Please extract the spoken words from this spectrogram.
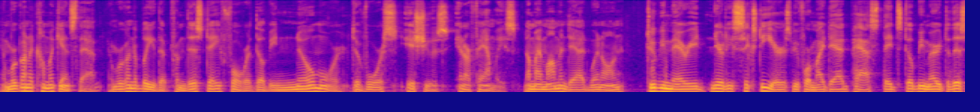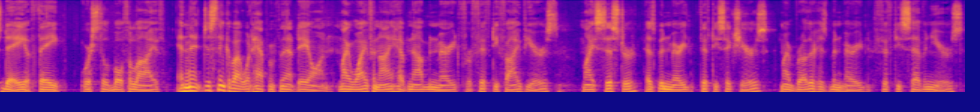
And we're going to come against that. And we're going to believe that from this day forward, there'll be no more divorce issues in our families. Now, my mom and dad went on to be married nearly 60 years before my dad passed. They'd still be married to this day if they were still both alive. And then just think about what happened from that day on. My wife and I have now been married for 55 years. My sister has been married 56 years. My brother has been married 57 years.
